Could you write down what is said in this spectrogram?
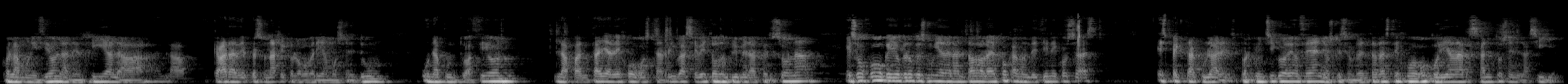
con la munición, la energía, la, cara del personaje que luego veríamos en Doom, una puntuación, la pantalla de juego está arriba, se ve todo en primera persona. Es un juego que yo creo que es muy adelantado a la época donde tiene cosas espectaculares, porque un chico de 11 años que se enfrentara a este juego podía dar saltos en la silla,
